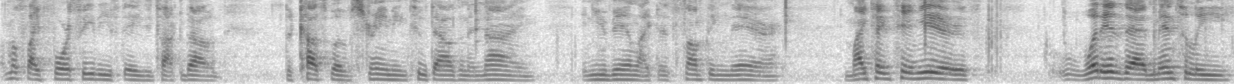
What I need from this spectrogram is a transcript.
almost like foresee these things. You talked about the cusp of streaming 2009 and you being like, there's something there. It might take 10 years. What is that mentally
